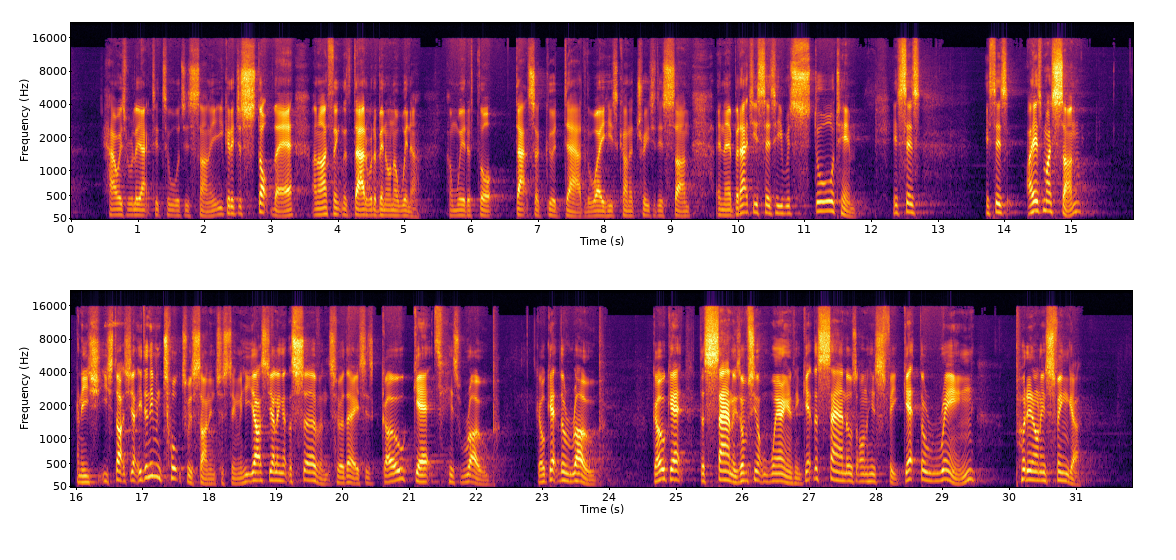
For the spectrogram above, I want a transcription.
how he's really acted towards his son. He could have just stopped there, and I think the dad would have been on a winner, and we'd have thought, that's a good dad, the way he's kind of treated his son in there. But actually, it says he restored him. It says, it says, here's my son. And he, he starts, he doesn't even talk to his son, interestingly. He starts yelling at the servants who are there. He says, Go get his robe. Go get the robe. Go get the sandals. He's obviously not wearing anything. Get the sandals on his feet. Get the ring, put it on his finger.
